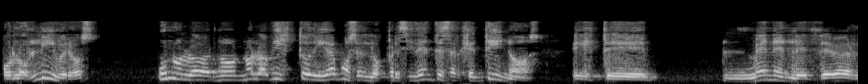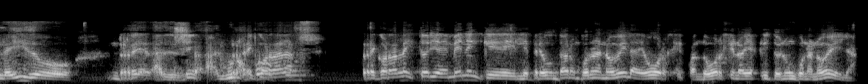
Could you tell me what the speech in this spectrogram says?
por los libros, uno no, lo ha visto, digamos, en los presidentes argentinos. Este, Menem les debe haber leído algunos Recordarás, Recordar la historia de Menem que le preguntaron por una novela de Borges, cuando Borges no había escrito nunca una novela.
